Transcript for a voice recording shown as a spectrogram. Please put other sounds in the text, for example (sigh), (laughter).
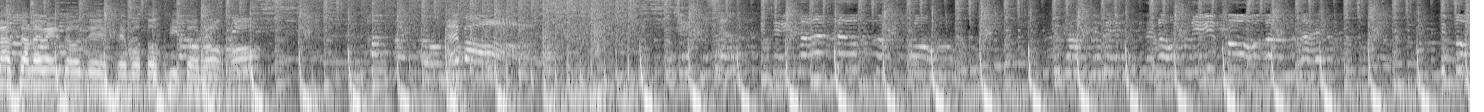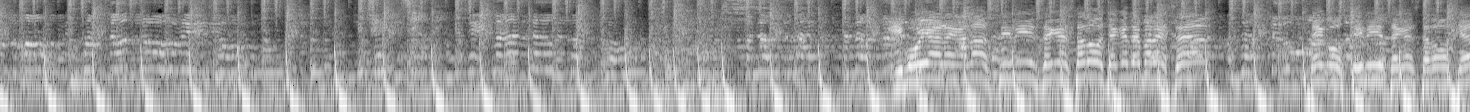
Aplasta el evento de ese botoncito rojo. Y voy a regalar CDs en esta noche, ¿qué te parece? Tengo CDs en esta noche.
